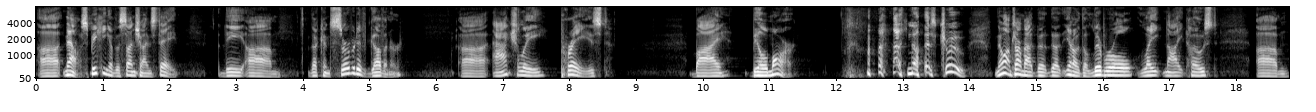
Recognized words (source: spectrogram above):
Uh, now, speaking of the Sunshine State, the um, the conservative governor uh, actually praised by Bill Maher. no, that's true. No, I'm talking about the, the you know the liberal late night host. Um,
